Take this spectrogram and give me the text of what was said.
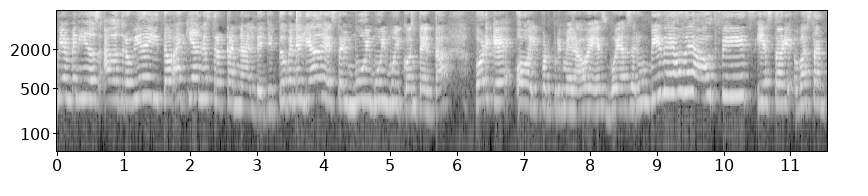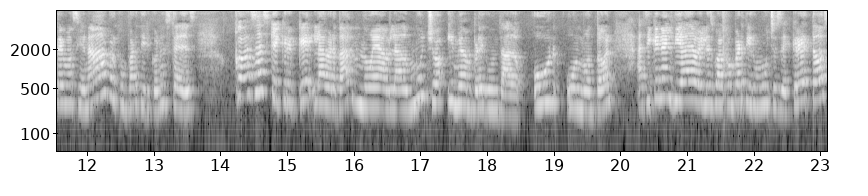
Bienvenidos a otro videito aquí a nuestro canal de YouTube. En el día de hoy estoy muy muy muy contenta porque hoy por primera vez voy a hacer un video de outfits y estoy bastante emocionada por compartir con ustedes cosas que creo que la verdad no he hablado mucho y me han preguntado un, un montón. Así que en el día de hoy les voy a compartir muchos secretos,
